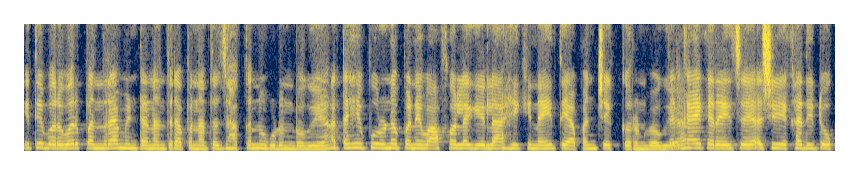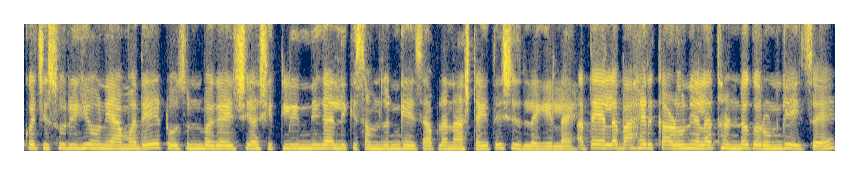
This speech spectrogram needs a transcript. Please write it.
इथे बरोबर पंधरा मिनिटानंतर आपण आता झाकण उघडून बघूया. आता हे पूर्णपणे वाफवलं गेलं आहे की नाही ते आपण चेक करून बघूया. काय करायचंय? अशी एखादी टोकाची सुरी घेऊन यामध्ये टोचून बघायची. अशी क्लीन निघाली की समजून घ्यायचं आपला नाश्ता इथे शिजला गेलाय. आता याला बाहेर काढून याला थंड करून घ्यायचंय.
